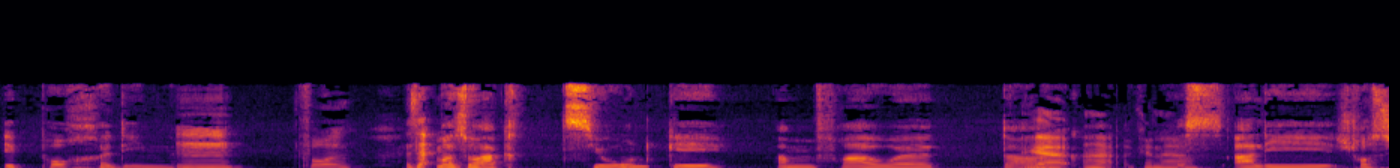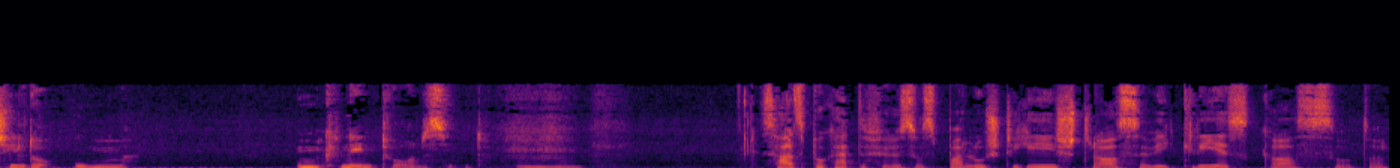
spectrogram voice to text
Epochending. Mm, voll. Es hat mal so eine Aktion gegeben, am Frauentag, Ja, ja, genau. dass alle Strassenschilder um, umgenannt worden sind. Salzburg hat dafür so ein paar lustige Straßen wie Griesgasse oder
